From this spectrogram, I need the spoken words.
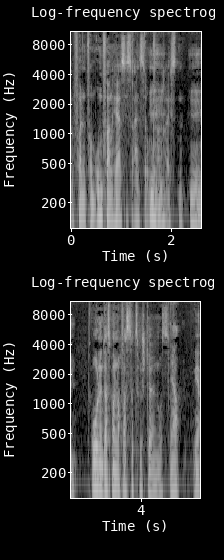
äh, von, vom Umfang her ist es eins der umfangreichsten. Mhm. Ohne dass man noch was dazustellen muss. ja. ja.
